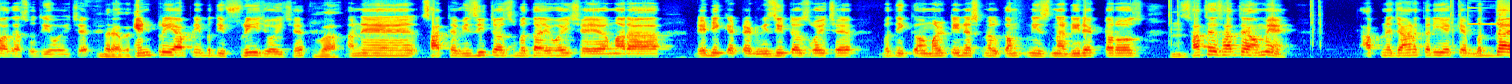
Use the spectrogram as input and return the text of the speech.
વાગ્યા સુધી હોય છે. બરાબર. એન્ટ્રી આપણી બધી ફ્રી જ હોય છે. અને સાથે વિઝિટર્સ બધા હોય છે અમારા ડેડિકેટેડ વિઝિટર્સ હોય છે બધી મલ્ટીનેશનલ કંપનીઝના ડિરેક્ટરોઝ સાથે સાથે અમે આપને જાણ કરીએ કે બધા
